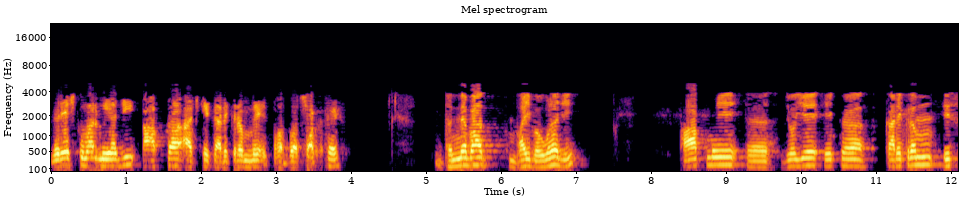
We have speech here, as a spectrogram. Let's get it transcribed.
नरेश कुमार मिया जी, आपका आज के कार्यक्रम में बहुत बहुत स्वागत है। धन्यवाद भाई बहुगुणा जी। आपने जो ये एक कार्यक्रम इस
